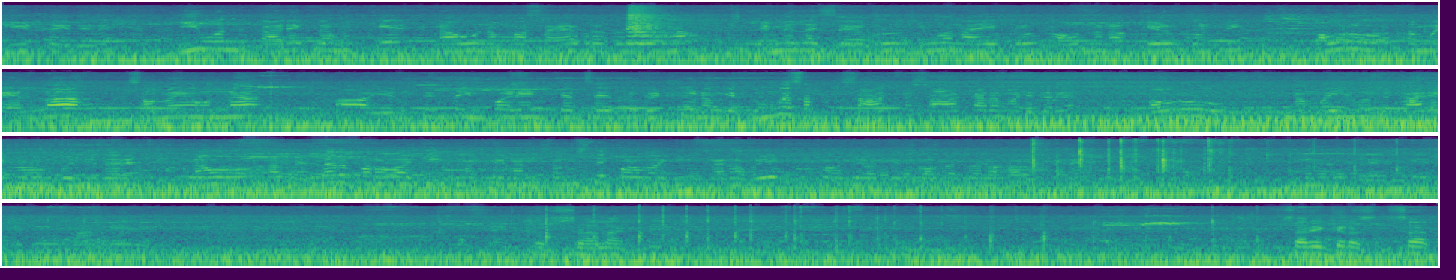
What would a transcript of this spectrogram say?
ನೀಡ್ತಾ ಇದ್ದೇವೆ. ಈ ಒಂದು ಕಾರ್ಯಕ್ರಮಕ್ಕೆ ನಾವು ನಮ್ಮ ಸಾಹೇಬರದಂತಹ ಎಂ ಎಲ್ ಎ ಸಾಹೇಬರು, ಯುವ ನಾಯಕರು ಅವ್ರನ್ನ ನಾವು ಕೇಳ್ಕೊಂಡ್ವಿ. ಅವರು ತಮ್ಮ ಎಲ್ಲ ಸಮಯವನ್ನು ಎಂತೆಂಥ ಇಂಪಾರ್ಟೆಂಟ್ ಕೆಲಸ ಇದ್ರು ಬಿಟ್ಟು ನಮಗೆ ತುಂಬ ಸಹಕಾರ ಮಾಡಿದ್ದಾರೆ. ಅವರು ನಮ್ಮ ಈ ಒಂದು ಕಾರ್ಯಕ್ರಮಕ್ಕೆ ಬಂದಿದ್ದಾರೆ. ನಾವು ನಮ್ಮೆಲ್ಲರ ಪರವಾಗಿ ಮತ್ತು ನನ್ನ ಸಂಸ್ಥೆ ಪರವಾಗಿ ನನ್ನ ವೈಯಕ್ತಿಕವಾಗಿ ಅವರಿಗೆ ಸ್ವಾಗತವನ್ನು ಮಾಡುತ್ತೇನೆ ಶಾಲಾ ಸರ್ ಈ ಕಡೆ ಸರ್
